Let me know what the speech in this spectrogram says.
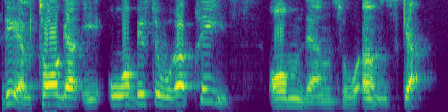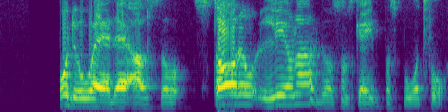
deltaga i Åby Stora Pris om den så önskar. Och då är det alltså Staro Leonardo som ska in på spår 2.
